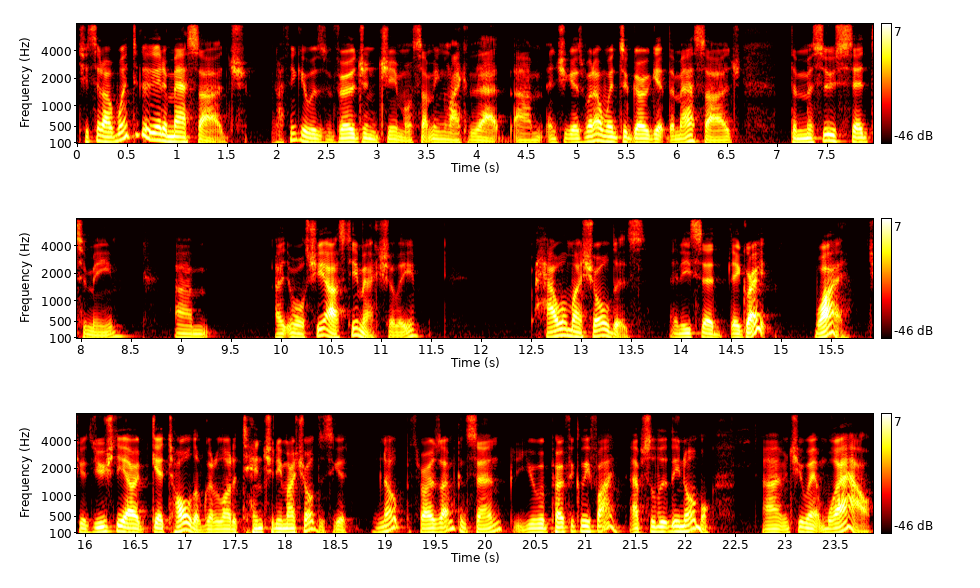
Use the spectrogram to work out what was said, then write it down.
she said, I went to go get a massage. I think it was Virgin Gym or something like that. Um, and she goes, When I went to go get the massage, the masseuse said to me, um, I, well, she asked him actually, How are my shoulders? And he said, They're great. Why? She goes, Usually I get told I've got a lot of tension in my shoulders. He goes, Nope, as far as I'm concerned, you were perfectly fine, absolutely normal. Um, and she went, Wow.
